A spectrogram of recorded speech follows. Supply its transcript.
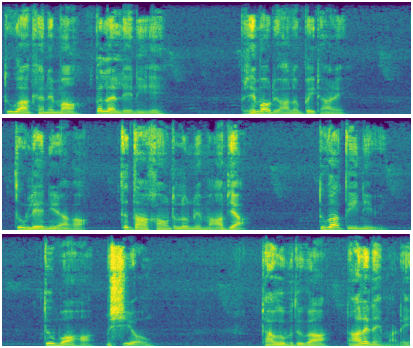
သူကခန်းထဲမှာပက်လက်လဲနေတယ်ပတင်းပေါက်တွေအလုံးပိတ်ထားတယ်သူလဲနေတာကတက်သားခေါင်းတစ်လုံးနဲ့မားပြသူကတည်နေပြီသူ့ဘဝဟာမရှိအောင် ဒါကိုဘသူကနားလဲနိုင်ပါလေ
